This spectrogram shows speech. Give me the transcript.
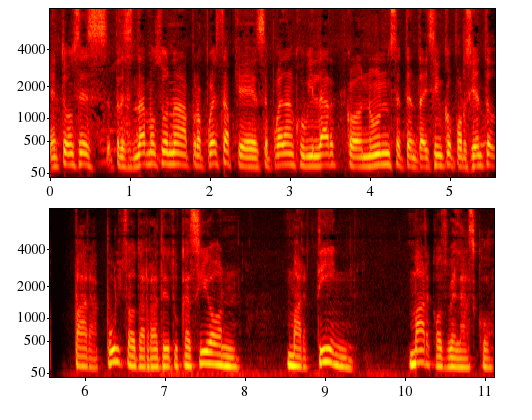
Entonces presentamos una propuesta que se puedan jubilar con un 75%. Para Pulso de Radioeducación, Martín Marcos Velasco.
